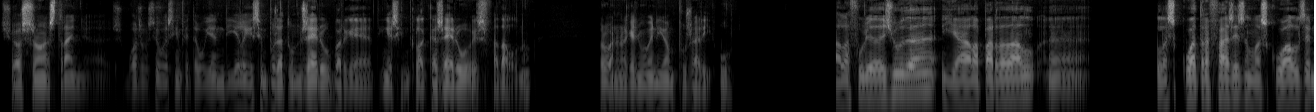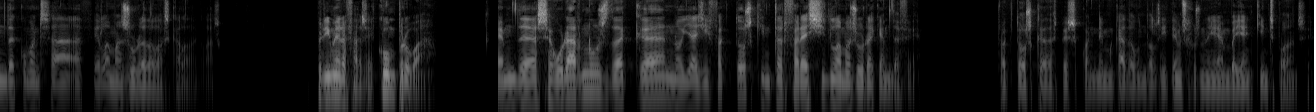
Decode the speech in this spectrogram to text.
Això sona estrany. Suposo que si ho haguéssim fet avui en dia li haguéssim posat un 0 perquè tinguéssim clar que 0 és fatal, no? Però bueno, en aquell moment hi van posar-hi 1. A la fulla d'ajuda hi ha a la part de dalt eh, les quatre fases en les quals hem de començar a fer la mesura de l'escala de Glasgow. Primera fase, comprovar. hem d'assegurar-nos de que no hi hagi factors que interfereixin la mesura que hem de fer. Factors que després, quan anem cada un dels ítems, doncs anirem veient quins poden ser.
